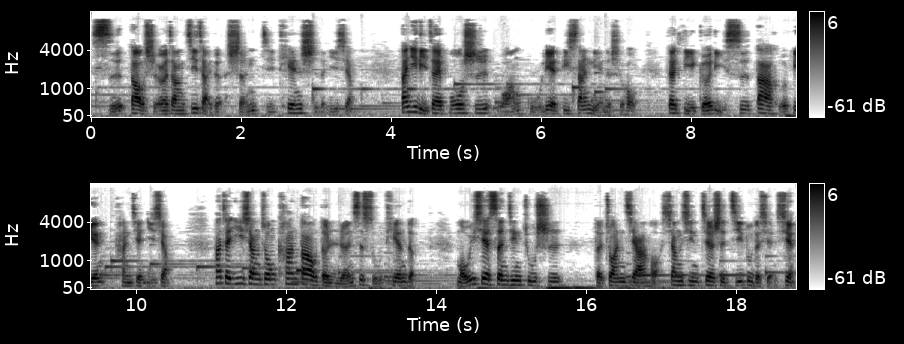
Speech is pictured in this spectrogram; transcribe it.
十到十二章记载的神及天使的意象。但以理在波斯王古列第三年的时候，在底格里斯大河边看见意象。他在意象中看到的人是属天的，某一些圣经诸师。的专家哈相信这是基督的显现，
